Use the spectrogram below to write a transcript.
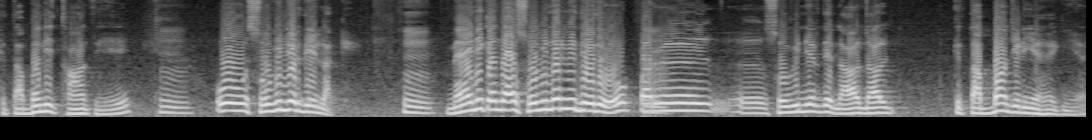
ਕਿਤਾਬਾਂ ਦੀ ਥਾਂ ਤੇ ਉਹ ਸੋਵੀਨੀਅਰ ਦੇਣ ਲੱਗ ਗਏ। ਮੈਂ ਨਹੀਂ ਕਹਿੰਦਾ ਸੋਵੀਨੀਅਰ ਵੀ ਦੇ ਦਿਓ ਪਰ ਸੋਵੀਨੀਅਰ ਦੇ ਨਾਲ ਨਾਲ ਕਿਤਾਬਾਂ ਜਿਹੜੀਆਂ ਹੈਗੀਆਂ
